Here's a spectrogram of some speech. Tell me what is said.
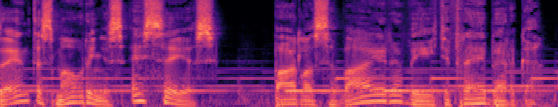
Zentas Mauriņas esejas pārlasa Vaira Vīķa Freiberga.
